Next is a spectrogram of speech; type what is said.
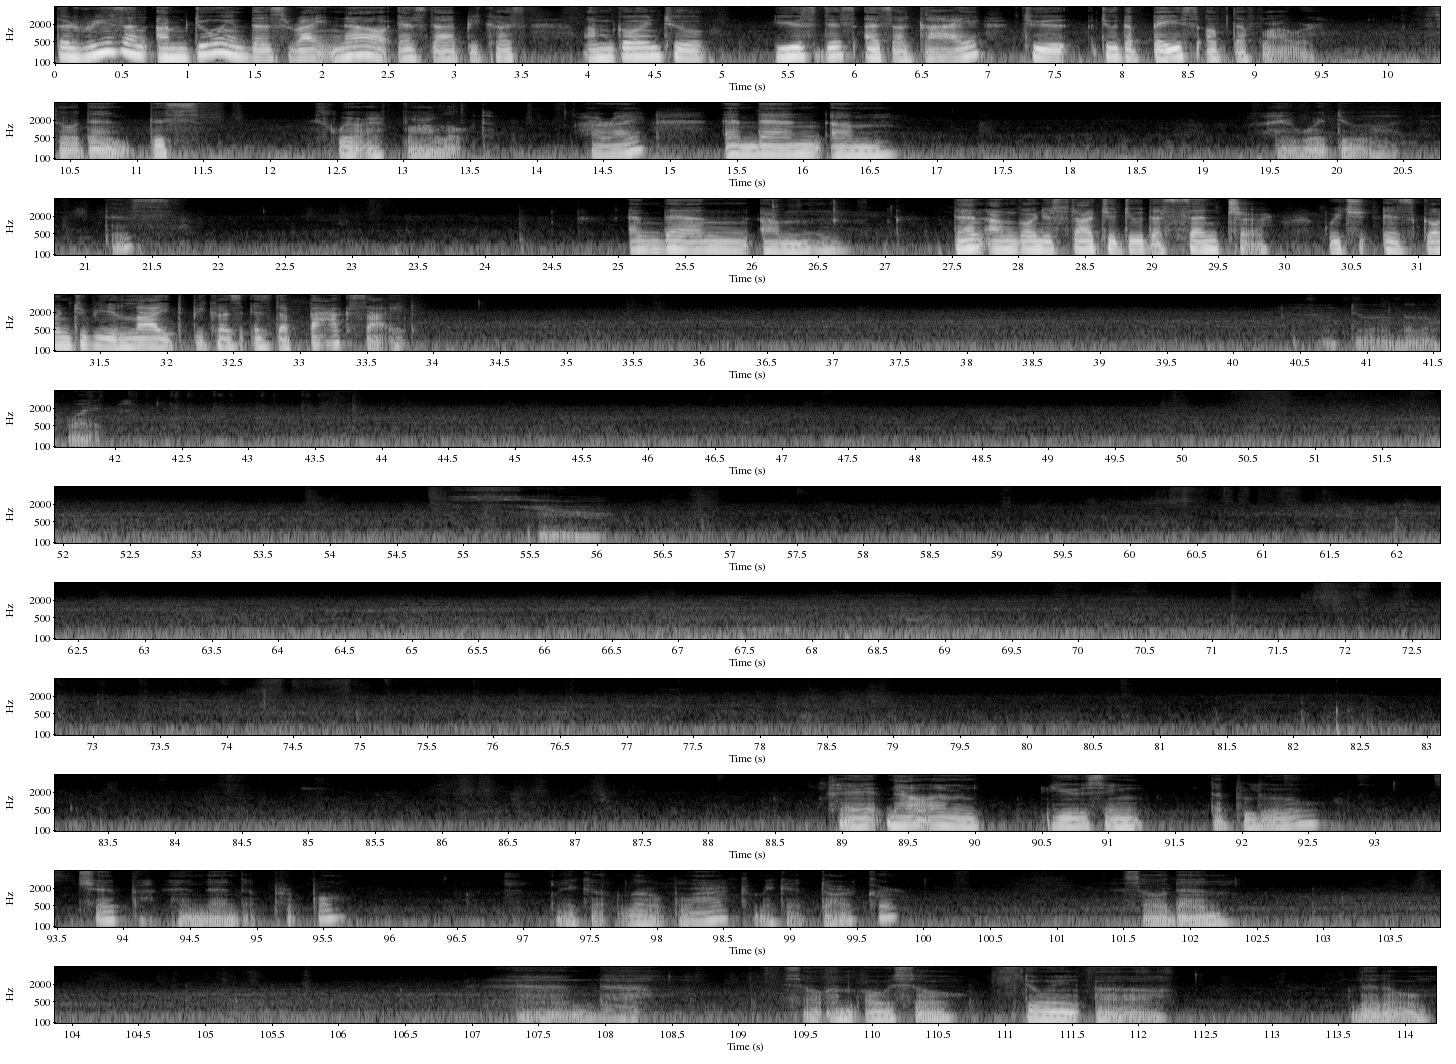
the reason I'm doing this right now is that because I'm going to use this as a guide to do the base of the flower so then this is where I followed all right? And then um, I would do this. And then um, then I'm going to start to do the center which is going to be light because it's the back side do a little white Okay, now I'm using the blue chip and then the purple. Make it a little black, make it darker. So then and uh, so I'm also doing a little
